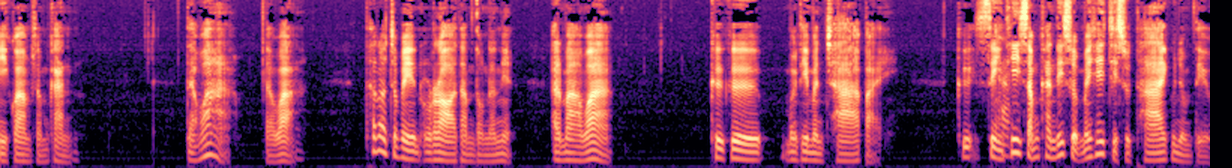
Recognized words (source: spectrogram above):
มีความสำคัญ แต่ว่าแต่ว่า ถ้าเราจะไปรอทำตรงนั้นเนี่ยอันมาว่า คือคือบางทีมันช้าไป คือสิ่งที่สำคัญที่สุดไม่ใช่จิตสุดท้ายคุณโยมติว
